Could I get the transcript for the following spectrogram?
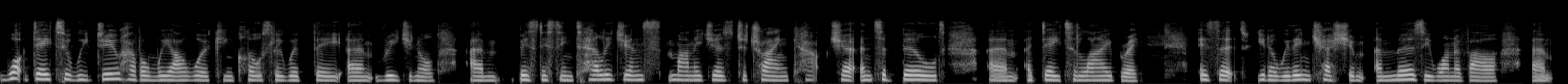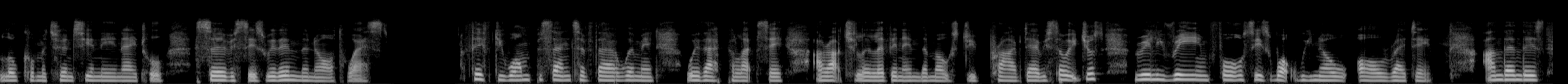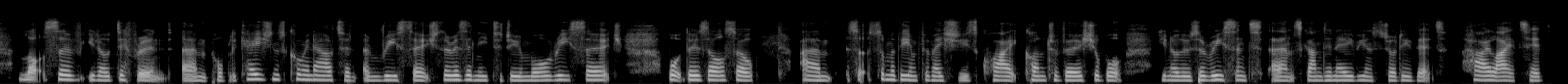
what data we do have, and we are working closely with the um, regional um, business intelligence managers to try and capture and to build um, a data library, is that, you know, within Cheshire and Mersey, one of our um, local maternity and neonatal services within the Northwest, 51% of their women with epilepsy are actually living in the most deprived areas. So it just really reinforces what we know already. And then there's lots of, you know, different um, publications coming out and, and, research. There is a need to do more research, but there's also um, so some of the information is quite controversial. But, you know, there's a recent um, Scandinavian study that highlighted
